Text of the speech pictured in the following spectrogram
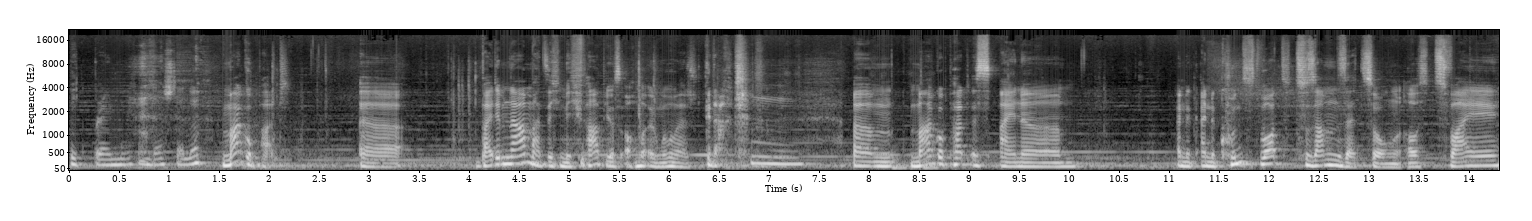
Big Brain Move an der Stelle. Magopat. Äh, bei dem Namen hat sich mich Fabius auch mal irgendwann mal gedacht. Ähm, Magopat ist eine, eine, eine Kunstwortzusammensetzung aus zwei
